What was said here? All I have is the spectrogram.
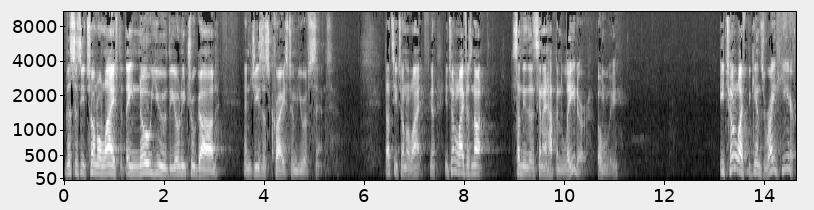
This is eternal life, that they know you, the only true God, and Jesus Christ, whom you have sent. That's eternal life. You know, eternal life is not something that's going to happen later only. Eternal life begins right here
